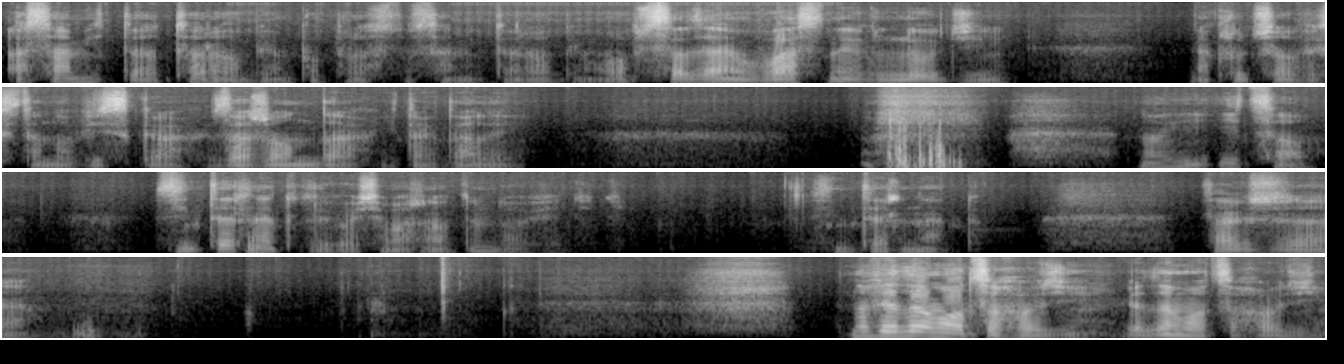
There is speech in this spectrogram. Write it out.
A sami to, to robią, po prostu sami to robią. Obsadzają własnych ludzi na kluczowych stanowiskach, zarządach i tak dalej. No i, i co? Z internetu tylko się można o tym dowiedzieć. Z internetu. Także no wiadomo o co chodzi. Wiadomo o co chodzi.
